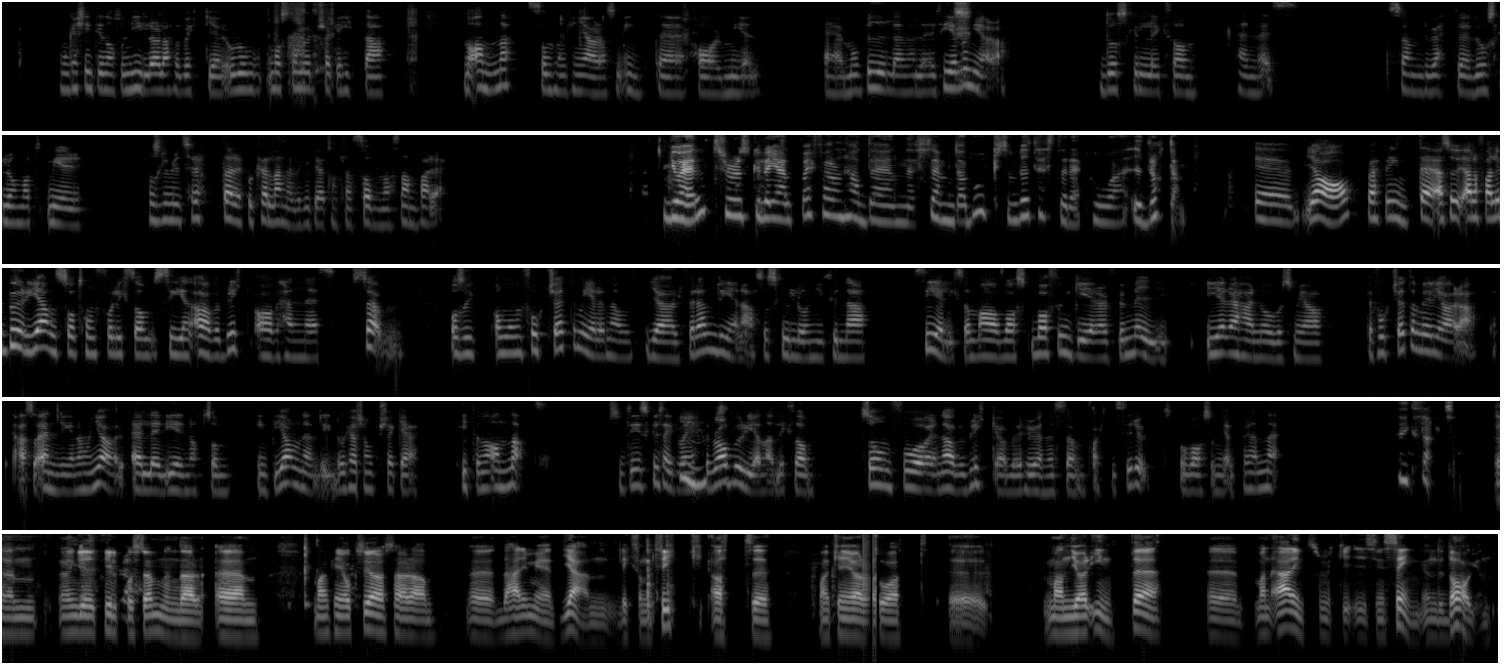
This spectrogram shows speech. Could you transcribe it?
hon kanske inte är någon som gillar att läsa böcker och då måste hon väl försöka hitta något annat som hon kan göra som inte har med eh, mobilen eller tvn att göra. Då skulle liksom hennes sömn bli bättre. Då skulle hon vara mer... Hon skulle bli tröttare på kvällarna vilket gör att hon kan somna snabbare. Joel, tror du skulle hjälpa ifall hon hade en sömndagbok som vi testade på idrotten? Eh, ja, varför inte? Alltså i alla fall i början så att hon får liksom se en överblick av hennes sömn. Och så, om hon fortsätter med det när hon gör förändringarna så skulle hon ju kunna se liksom, ah, vad, vad fungerar för mig? Är det här något som jag ska fortsätta med att göra, alltså ändringarna hon gör, eller är det något som inte gör någon ändring? Då kanske hon försöker hitta något annat. Så det skulle säkert vara en Mm. jättebra början att liksom, så hon får en överblick över hur hennes sömn faktiskt ser ut och vad som hjälper henne. Exakt. Um, en grej till på sömnen där. Ehm, man kan ju också göra så här, eh, det här är mer ett hjärn, liksom trick, att eh, man kan göra så att eh, man gör inte, man är inte så mycket i sin säng under dagen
